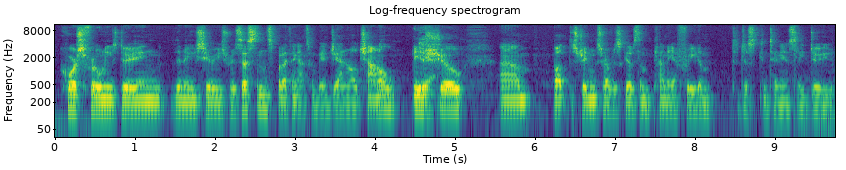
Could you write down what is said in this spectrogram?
Of course, Filoni's doing the new series Resistance, but I think that's going to be a general channel based Yeah. show. Um, but the streaming service gives them plenty of freedom to just continuously do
